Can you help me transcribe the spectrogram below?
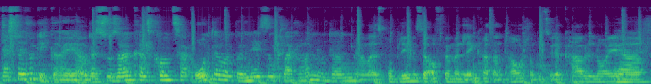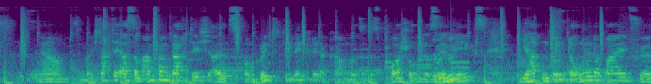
Das wäre wirklich geil, ja. Dass du sagen kannst, komm, zack, runter und beim nächsten klack ran und dann. Ja, weil das Problem ist ja oft, wenn man ein Lenkrad dann tauscht, dann musst du wieder Kabel neu. Ja. Ja. Ich dachte erst am Anfang, dachte ich, als von Grid die Lenkräder kamen, also das Porsche und das mhm. MX, die hatten so einen Dongle dabei für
